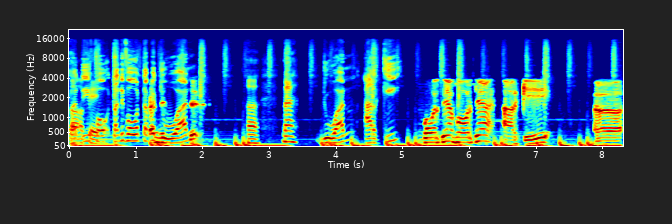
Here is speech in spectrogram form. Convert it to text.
Tadi oke. fo- tadi forward apa Kan Juan, Ah, Nah, Juan, Arki, forwardnya forwardnya Arki, eh,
